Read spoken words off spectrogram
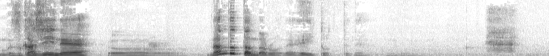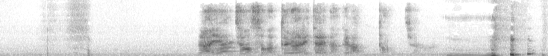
難しいね。うん。何だったんだろうね、エイトってね。ね。ライアン・ジョンソンがどやりたいだけだったんじゃない？うん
